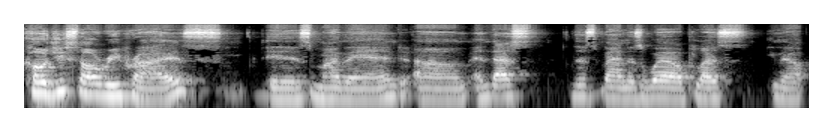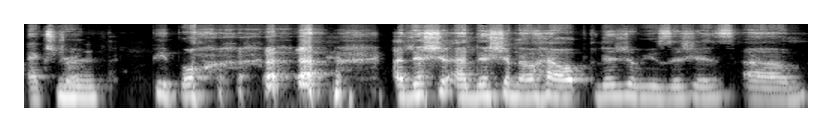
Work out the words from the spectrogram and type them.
Kogee Soul Reprise is my band. Um, and that's this band as well, plus, you know, extra mm-hmm. people, addition, additional help, additional musicians. Um,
